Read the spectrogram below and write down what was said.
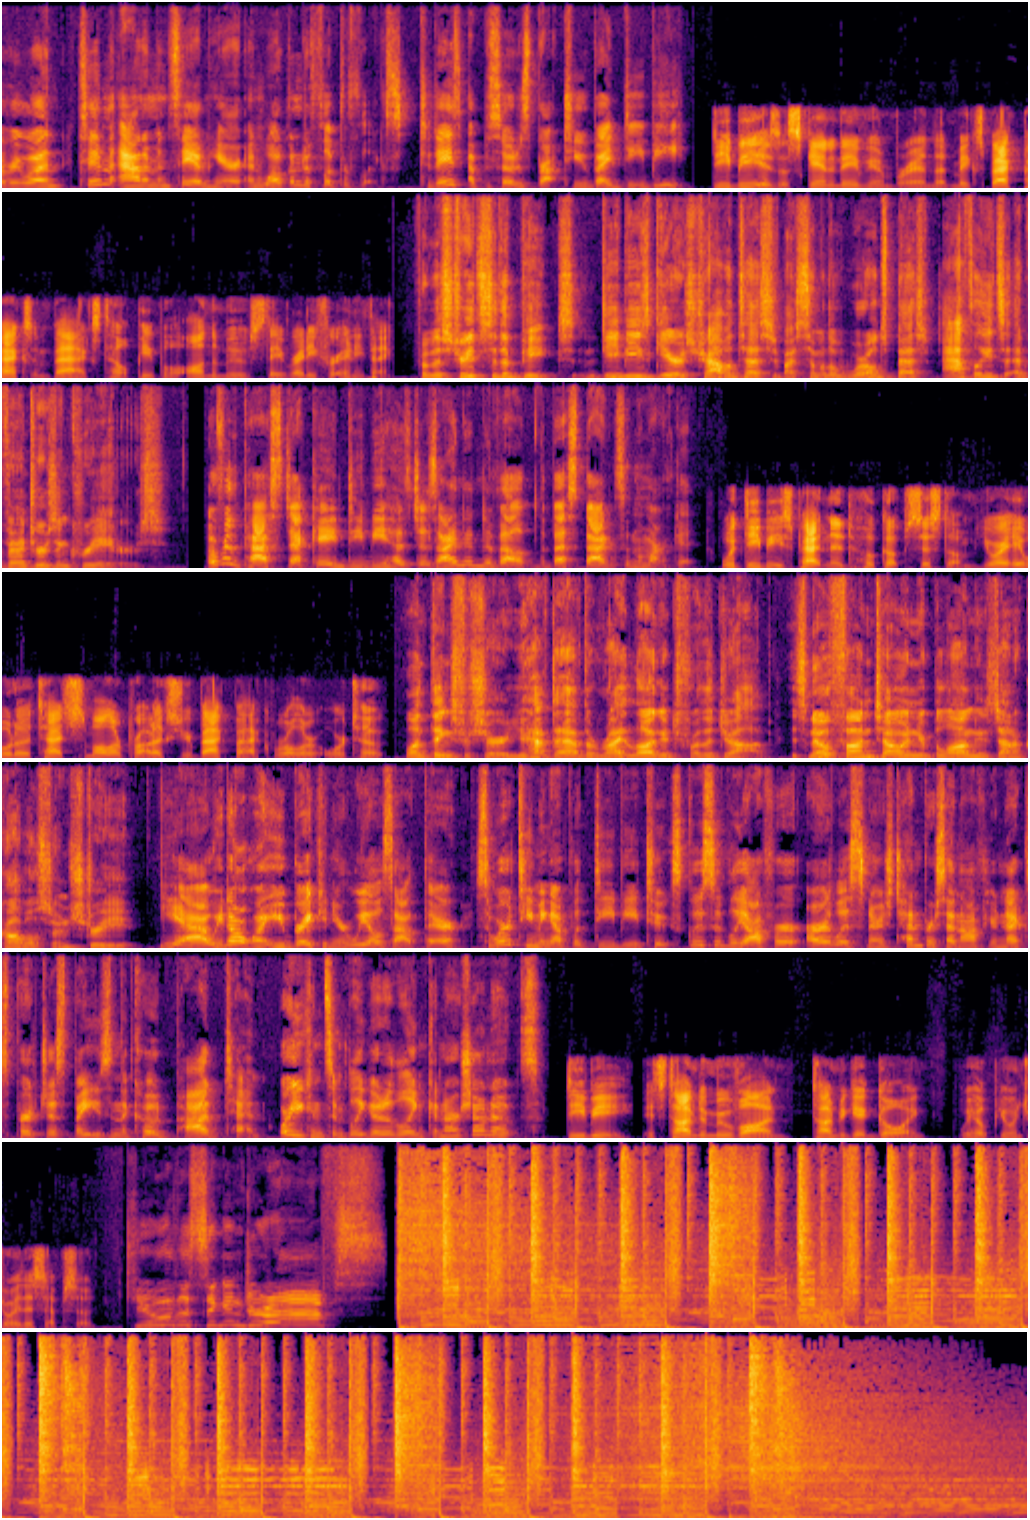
everyone. Tim, Adam, and Sam here, and welcome to Flipper Flicks. Today's episode is brought to you by DB. DB is a Scandinavian brand that makes backpacks and bags to help people on the move stay ready for anything. From the streets to the peaks, DB's gear is travel tested by some of the world's best athletes, adventurers, and creators. Over the past decade, DB has designed and developed the best bags in the market. With DB's patented hookup system, you are able to attach smaller products to your backpack, roller, or tote. One thing's for sure, you have to have the right luggage for the job. It's no fun towing your belongings down a cobblestone street. Yeah, we don't want you breaking your wheels out there. So we're teaming up with DB to exclusively offer our listeners 10% off your next purchase by using the code POD10, or you can simply go to the link in our show notes. DB, it's time to move on, time to get going. We hope you enjoy this episode. Cue the singing giraffes!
